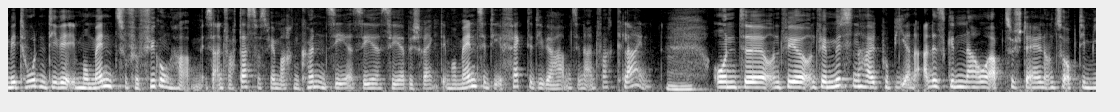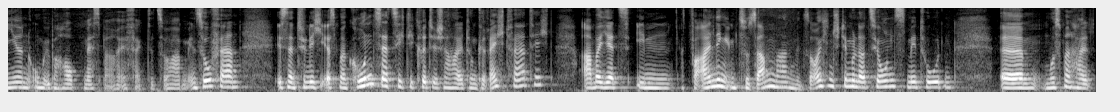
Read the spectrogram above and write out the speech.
Methoden, die wir im Moment zur Verfügung haben, ist einfach das, was wir machen können, sehr, sehr, sehr beschränkt. Im Moment sind die Effekte, die wir haben, sind einfach klein. Mhm. Und, äh, und, wir, und wir müssen halt probieren, alles genau abzustellen und zu optimieren, um überhaupt messbare Effekte zu haben. Insofern ist natürlich erstmal grundsätzlich die kritische Haltung gerechtfertigt, aber jetzt im, vor allen Dingen im Zusammenhang mit solchen Stimulationsmethoden ähm, muss man halt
